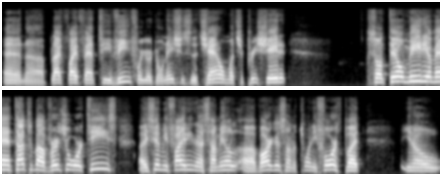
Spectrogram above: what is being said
and uh, Black Fight Fan TV for your donations to the channel. Much appreciated. Sonteo Media, man, talks about Vergil Ortiz. Uh, he's going to be fighting uh, Samuel uh, Vargas on the 24th, but, you know,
